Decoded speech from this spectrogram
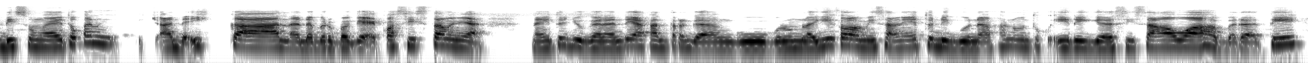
Di sungai itu kan ada ikan ada berbagai ekosistem ya nah itu juga nanti akan terganggu. Belum lagi kalau misalnya itu digunakan untuk irigasi sawah berarti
